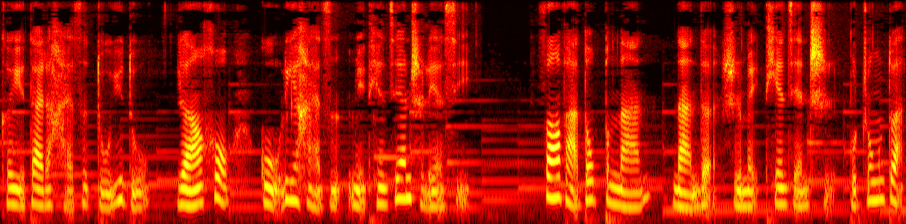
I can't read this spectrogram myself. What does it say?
可以带着孩子读一读，然后鼓励孩子每天坚持练习。方法都不难，难的是每天坚持不中断。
